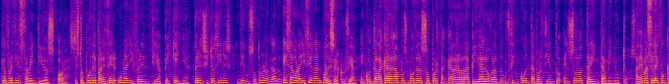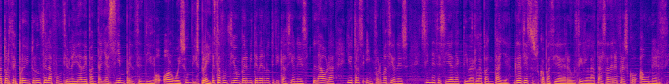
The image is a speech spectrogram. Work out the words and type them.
que ofrece hasta 22 horas. Esto puede parecer una diferencia pequeña, pero en situaciones de uso prolongado, esa hora adicional puede ser crucial. En cuanto a la carga, ambos modelos soportan carga rápida, logrando un 50% en solo 30 minutos. Además, el iPhone 14 Pro introduce la funcionalidad de pantalla siempre encendida o Always on Display. Esta función permite ver notificaciones, la hora y otras informaciones sin necesidad de activar la pantalla, gracias a su capacidad de reducir la tasa de refresco a un hercio.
